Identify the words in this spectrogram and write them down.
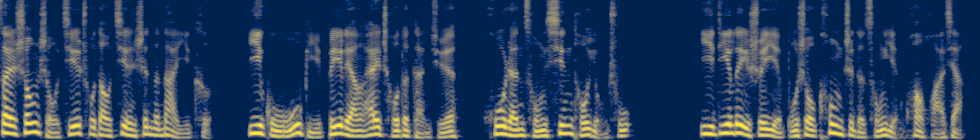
在双手接触到剑身的那一刻，一股无比悲凉哀愁的感觉忽然从心头涌出，一滴泪水也不受控制的从眼眶滑下，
